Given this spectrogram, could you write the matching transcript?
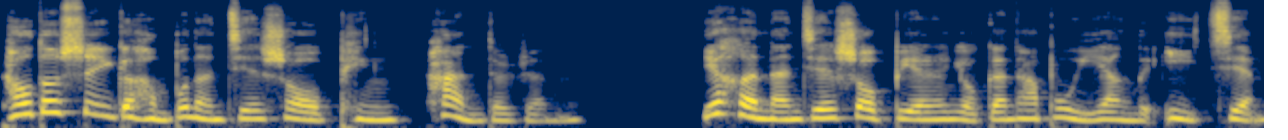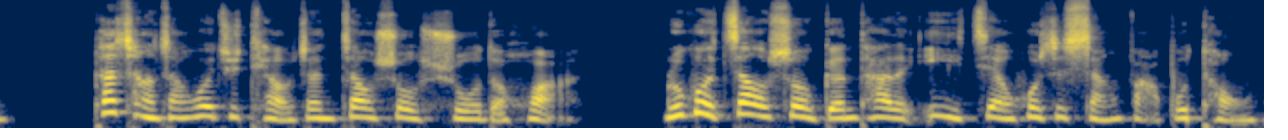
陶德是一个很不能接受评判的人，也很难接受别人有跟他不一样的意见。他常常会去挑战教授说的话。如果教授跟他的意见或是想法不同，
